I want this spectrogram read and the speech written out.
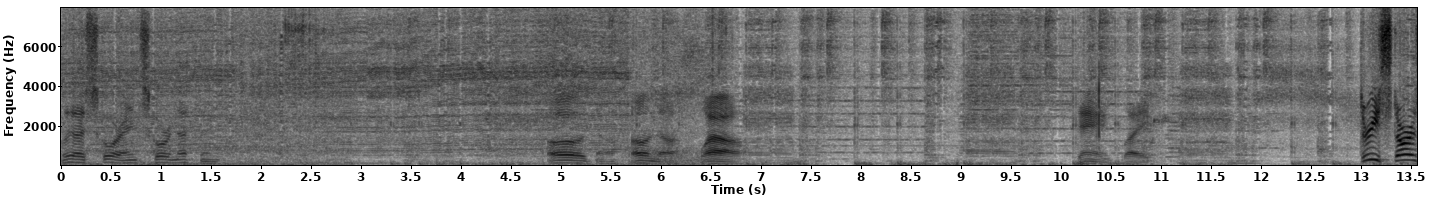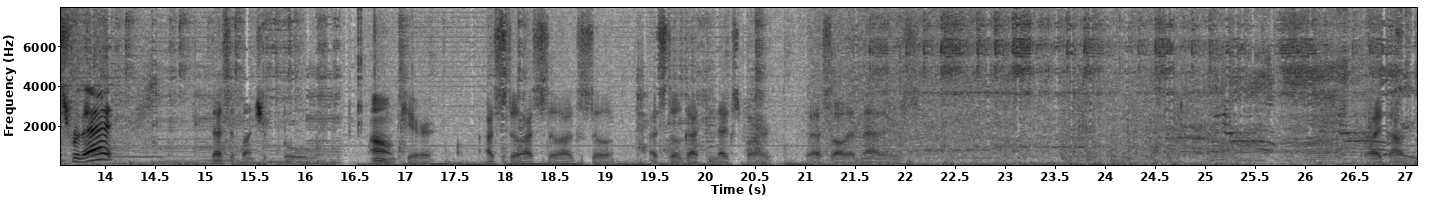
What did I score? I didn't score nothing. Oh, no. Oh, no. Wow. Dang, like... Three stars for that? That's a bunch of bull. I don't care. I still, I still, I still, I still got the next part. That's all that matters. Like, I'm...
